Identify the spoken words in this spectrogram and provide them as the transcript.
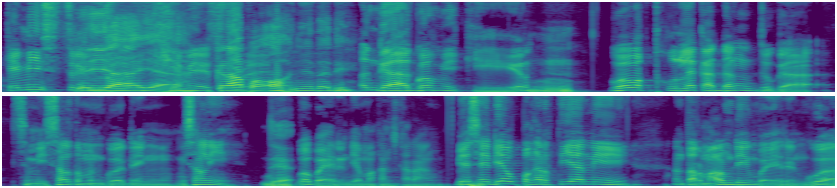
chemistry. bro. Iya iya. Chemistry. Kenapa ohnya tadi? Enggak, gue mikir. Hmm. Gue waktu kuliah kadang juga semisal temen gue ada yang misal nih, Iya. gue bayarin dia makan sekarang. Biasanya dia pengertian nih, antar malam dia yang bayarin gue.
